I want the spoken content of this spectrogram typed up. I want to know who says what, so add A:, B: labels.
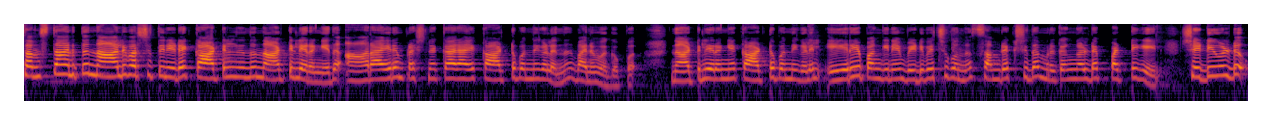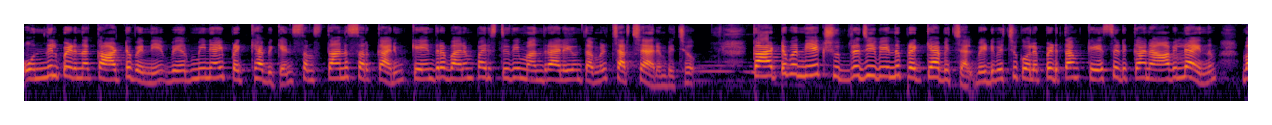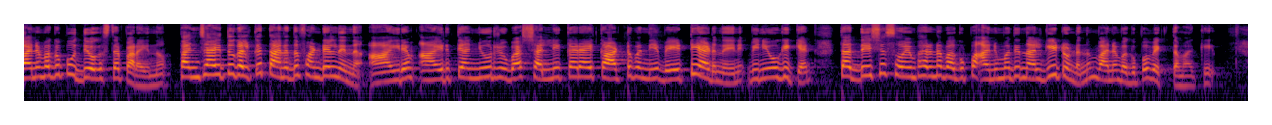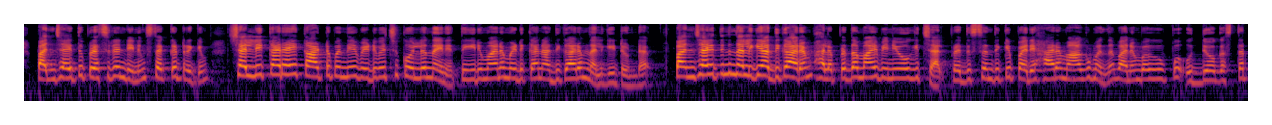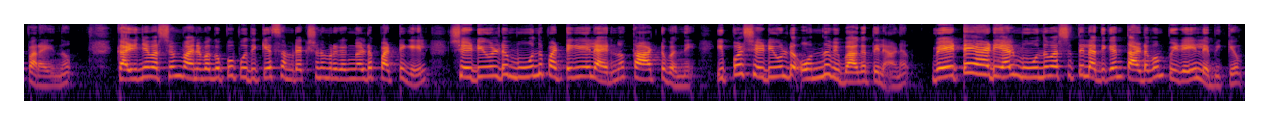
A: സംസ്ഥാനത്ത് നാല് വർഷത്തിനിടെ കാട്ടിൽ നിന്ന് നാട്ടിലിറങ്ങിയത് ആറായിരം പ്രശ്നക്കാരായ കാട്ടുപന്നികളെന്ന് വനംവകുപ്പ്. നാട്ടിലിറങ്ങിയ കാട്ടുപന്നികളിൽ ഏറെ പങ്കിനെയും വെടിവെച്ചു കൊന്ന് സംരക്ഷിത മൃഗങ്ങളുടെ പട്ടികയിൽ ഷെഡ്യൂൾഡ് ഒന്നിൽപ്പെടുന്ന കാട്ടുപന്നിയെ വെർമിനായി പ്രഖ്യാപിക്കാൻ സംസ്ഥാന സർക്കാരും കേന്ദ്ര വനം പരിസ്ഥിതി മന്ത്രാലയവും തമ്മിൽ ചർച്ച ആരംഭിച്ചു. കാട്ടുപന്നിയെ ക്ഷുദ്രജീവി എന്ന് പ്രഖ്യാപിച്ചാൽ വെടിവെച്ച് കൊലപ്പെടുത്താൻ കേസെടുക്കാനാവില്ല എന്നും വനംവകുപ്പ് ഉദ്യോഗസ്ഥർ പറയുന്നു. പഞ്ചായത്തുകൾക്ക് തനത് ഫണ്ടിൽ നിന്ന് ആയിരം ആയിരത്തി അഞ്ഞൂറ് രൂപ ശല്യക്കാരായ കാട്ടുപന്നിയെ വേട്ടയാടുന്നതിന് വിനിയോഗിക്കാൻ തദ്ദേശ സ്വയംഭരണ വകുപ്പ് അനുമതി നൽകിയിട്ടുണ്ടെന്നും വനംവകുപ്പ് വ്യക്തമാക്കി. പഞ്ചായത്ത് പ്രസിഡന്റിനും സെക്രട്ടറിക്കും ശല്യക്കാരായ കാട്ടുപന്നിയെ വെടിവെച്ച് കൊല്ലുന്നതിന് തീരുമാനമെടുക്കാൻ അധികാരം നൽകിയിട്ടുണ്ട്. പഞ്ചായത്തിന് നൽകിയ അധികാരം ഫലപ്രദമായി വിനിയോഗിച്ചാൽ പ്രതിസന്ധിക്ക് പരിഹാരമാകുമെന്ന് വനംവകുപ്പ് ഉദ്യോഗസ്ഥർ പറയുന്നു. കഴിഞ്ഞ വർഷം വനവകുപ്പ് പുതുക്കിയ സംരക്ഷണ മൃഗങ്ങളുടെ പട്ടികയിൽ ഷെഡ്യൂൾഡ് മൂന്ന് പട്ടികയിലായിരുന്നു കാട്ടുപന്നി. ഇപ്പോൾ ഷെഡ്യൂൾഡ് ഒന്ന് വിഭാഗത്തിലാണ്. വേട്ടയാടിയാൽ മൂന്ന് വർഷത്തിലധികം തടവും പിഴയും ലഭിക്കും.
